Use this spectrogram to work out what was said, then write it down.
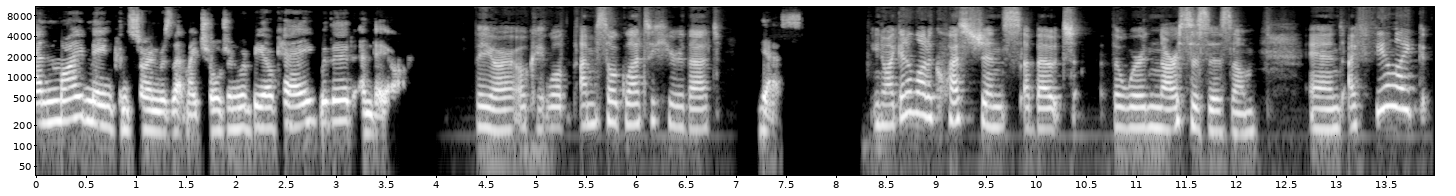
And my main concern was that my children would be okay with it, and they are. They are. Okay. Well, I'm so glad to hear that. Yes. You know, I get a lot of questions about the word narcissism. And I feel like,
